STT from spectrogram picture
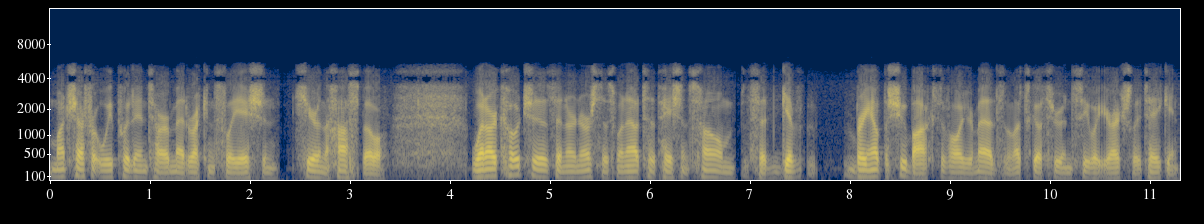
much effort we put into our med reconciliation here in the hospital, when our coaches and our nurses went out to the patient's home, and said, "Give, bring out the shoebox of all your meds and let's go through and see what you're actually taking,"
